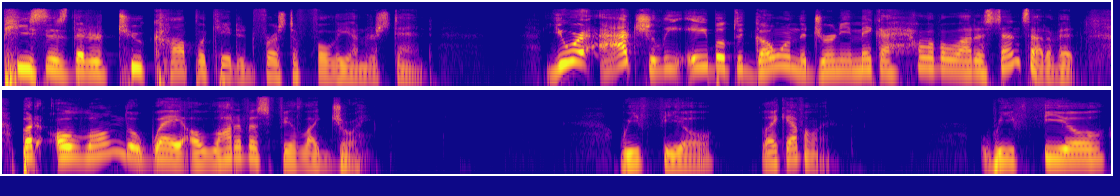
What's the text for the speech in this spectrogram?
pieces that are too complicated for us to fully understand. You were actually able to go on the journey and make a hell of a lot of sense out of it. But along the way, a lot of us feel like joy. We feel like Evelyn. We feel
